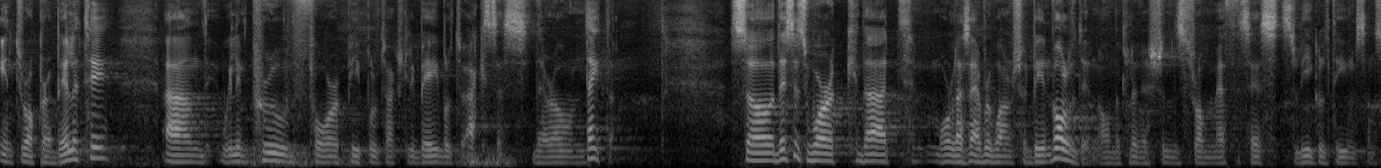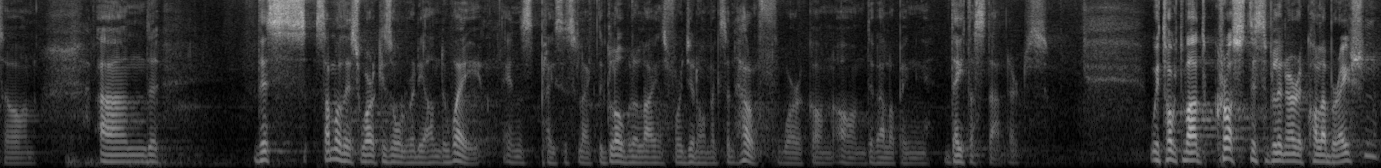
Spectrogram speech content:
interoperability and will improve for people to actually be able to access their own data. So this is work that more or less everyone should be involved in, all the clinicians from ethicists, legal teams, and so on. And this, some of this work is already underway in places like the Global Alliance for Genomics and Health work on, on developing data standards. We talked about cross-disciplinary collaboration,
